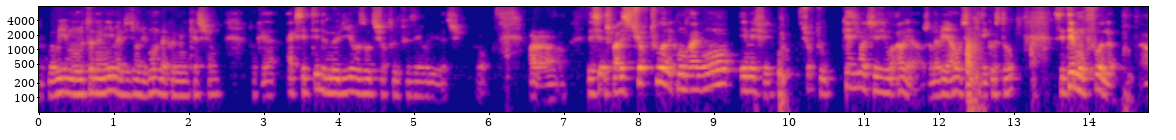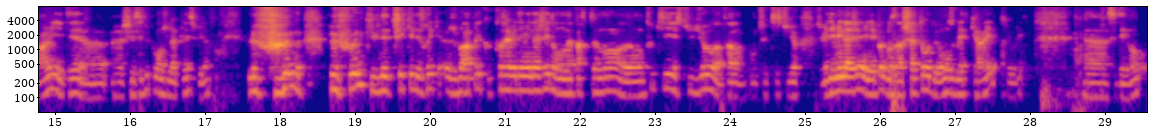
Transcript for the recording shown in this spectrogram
Donc, bah oui, mon autonomie, ma vision du monde, ma communication. Donc, euh, accepter de me lier aux autres, surtout, me faisait évoluer là-dessus. Bon. Je parlais surtout avec mon dragon et mes fées. Surtout. Quasiment exclusivement. Ah oui, j'en avais un aussi qui était costaud. C'était mon faune. Alors lui, il était. Euh, euh, je ne sais plus comment je l'appelais, celui-là. Le faune, le faune qui venait de checker des trucs. Je me rappelle que quand j'avais déménagé dans mon appartement, mon tout petit studio, enfin, mon tout petit studio, j'avais déménagé à une époque dans un château de 11 mètres carrés, si vous voulez. Euh, c'était grand.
